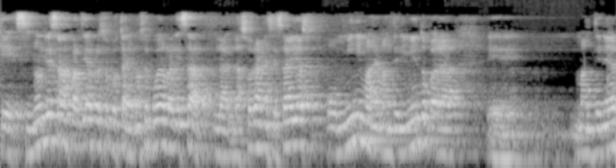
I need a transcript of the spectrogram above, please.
que si no ingresan las partidas presupuestarias no se pueden realizar la- las horas necesarias o mínimas de mantenimiento para eh, mantener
